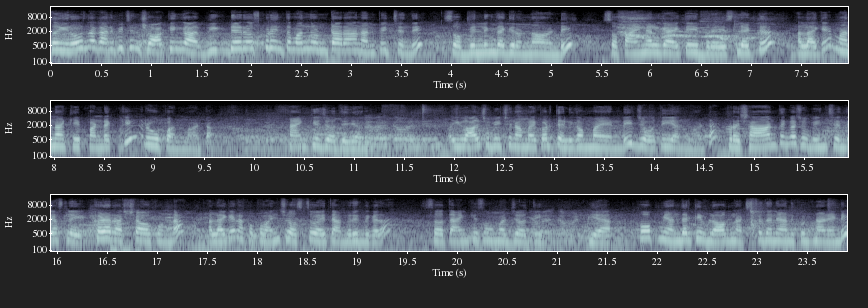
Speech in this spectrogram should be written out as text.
సో ఈ రోజు నాకు అనిపించింది షాకింగ్ వీక్ డే రోజు కూడా ఇంతమంది ఉంటారా అని అనిపించింది. సో బిల్డింగ్ దగ్గర ఉన్నామండి. సో ఫైనల్గా అయితే ఈ బ్రేస్లెట్ అలాగే మనకి పండక్కి రూప్ అనమాట థ్యాంక్ యూ జ్యోతి గారు. ఇవాళ చూపించిన అమ్మాయి కూడా తెలుగు అమ్మాయి అండి జ్యోతి అనమాట ప్రశాంతంగా చూపించింది. అసలు ఎక్కడ రష్ అవ్వకుండా అలాగే నాకు ఒక మంచి వస్తువు అయితే అమిరింది కదా. So thank you so much Jyothi yeah hope మీ అందరికీ వ్లాగ్ నచ్చుతుందని అనుకుంటున్నానండి.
